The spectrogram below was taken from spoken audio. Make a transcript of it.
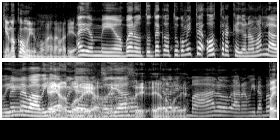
¿Qué nos comimos, Ana María? Ay, Dios mío. Bueno, tú, te, co- tú comiste ostras que yo nada más la vi y me Pero- babié ella no porque podía. no podía. sí, ella no podía. malo, Ana mirando. Pe-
